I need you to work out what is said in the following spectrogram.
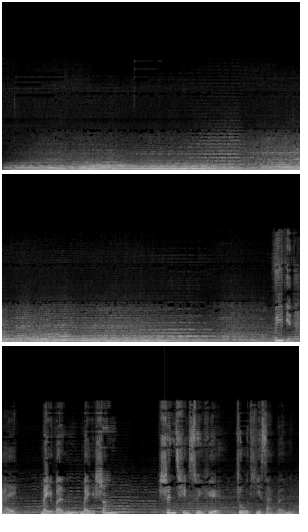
微电台，美文美声，深情岁月主题散文。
